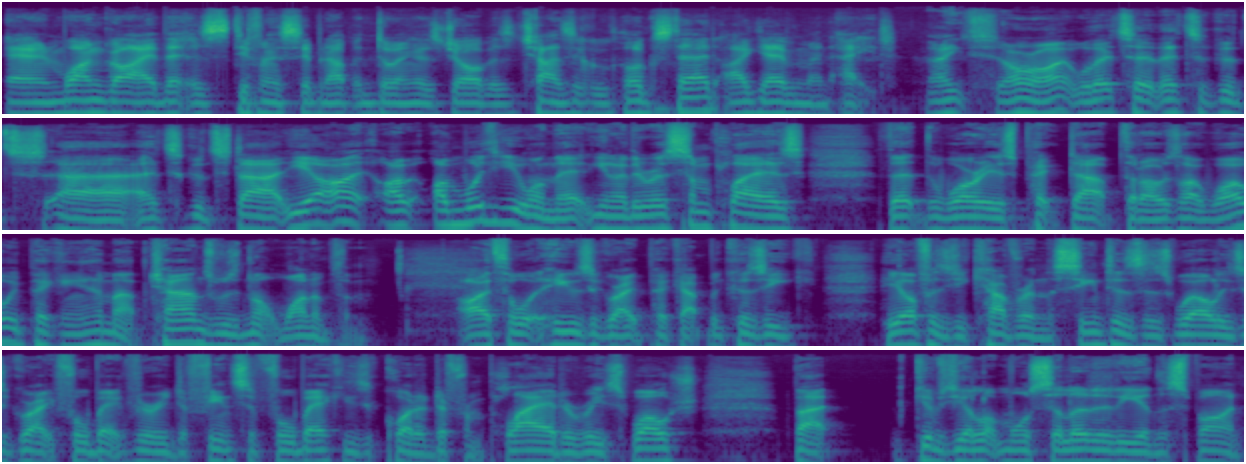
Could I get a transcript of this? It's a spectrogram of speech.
and one guy that is definitely stepping up and doing his job is Charnze Nicoll-Klokstad. I gave him an eight. Eight. All right. Well, that's a that's a good uh, that's a good start. Yeah, I, I'm with you on that. You know, there are some players that the Warriors picked up that I was like, why are we picking him up? Charnze was not one of them. I thought he was a great pickup because he he offers you cover in the centres as well. He's a great fullback, very defensive fullback. He's quite a different player to Reece Walsh, but gives you a lot more solidity in the spine.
